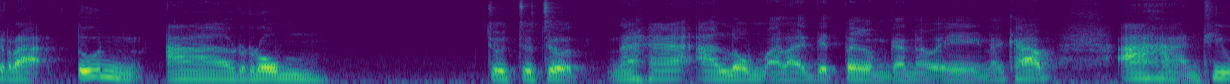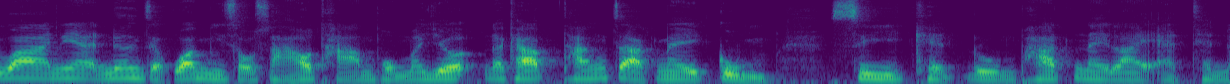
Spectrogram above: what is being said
กระตุ้นอารมณ์ จุดๆนะฮะอารมณ์อะไรไปเติมกันเอาเองนะครับอาหารที่ว่าเนี่ยเนื่องจากว่ามีสาวๆถามผมมาเยอะนะครับทั้งจากในกลุ่ม Secret Room พัทใน Line at t e n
